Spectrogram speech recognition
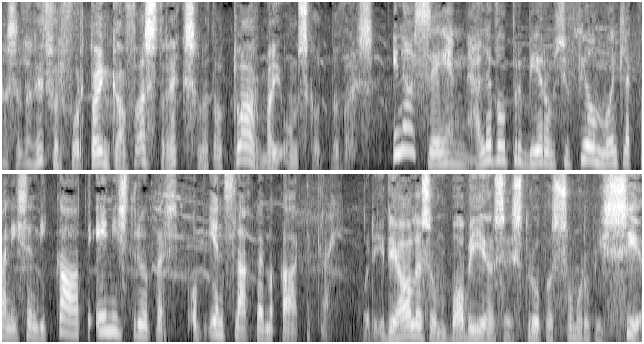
As hulle net vir Fortuin kan vastrek, sal dit al klaar my onskuld bewys. Ina sê en hulle wil probeer om soveel moontlik van die syndikaat en die stroopers op een slag bymekaar te kry. Maar die ideaal is om Bobby en sy stroopers sommer op die see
